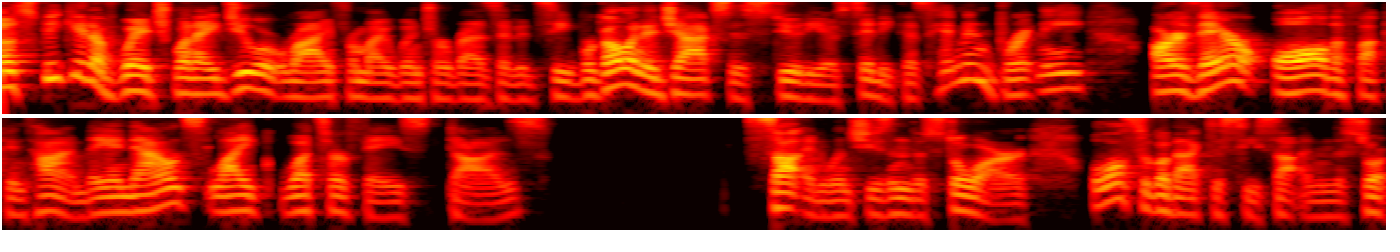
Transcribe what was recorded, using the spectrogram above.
Oh, speaking of which, when I do arrive for my winter residency, we're going to Jax's Studio City because him and Brittany are there all the fucking time. They announce like what's her face does. Sutton when she's in the store. We'll also go back to see Sutton in the store.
